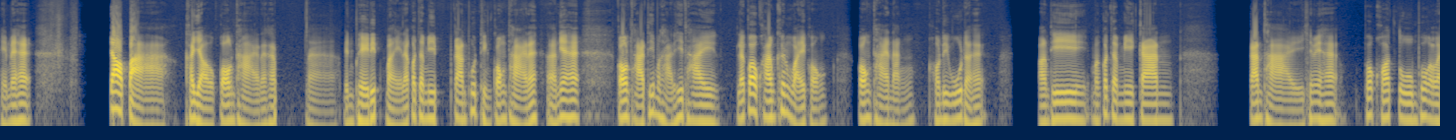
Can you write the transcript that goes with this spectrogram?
เห็นไหมฮะ เจ้าป่าเขย่ากองถ่ายนะครับ อ่า เป็นเพลย์ลิสต์ใหม่ แล้วก็จะมีการพูดถึงกองถ่ายนะ อ่าเนี่ยฮะ กองถ่ายที่มาถ่ายที่ไทย แล้วก็ความเคลื่อนไหวของกองถ่ายหนังฮอลลีวูดนะฮะ บางทีมันก็จะมีการ การถ่ายใช่ไหมฮะ พวกคอสตูม พวกอะไร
